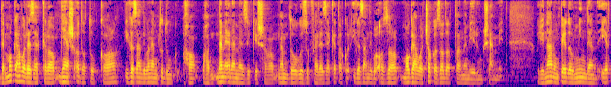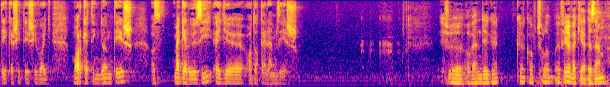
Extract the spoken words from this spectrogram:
de magával ezekkel a nyers adatokkal igazándiból nem tudunk, ha, ha nem elemezzük és ha nem dolgozzuk fel ezeket, akkor igazándiból azzal magával csak az adattal nem érünk semmit. Ugye nálunk például minden értékesítési vagy marketing döntés az megelőzi egy adatelemzés. És a vendégekkel kapcsolatban, félve kérdezem,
